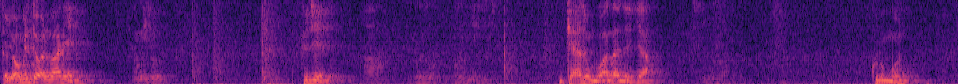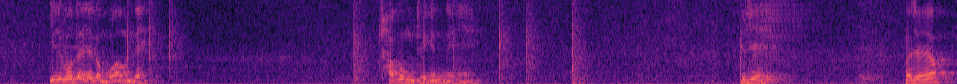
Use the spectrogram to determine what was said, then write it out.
그러니까 0일 때 얼마니? 0이죠. 그지? 아, 이거요? 뭔 얘기죠? 계속 뭐 한다는 얘기야. 증가. 그러면 1보다 얘가 뭐 하면 돼? 작으면 되겠네. 그지? 맞아요?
